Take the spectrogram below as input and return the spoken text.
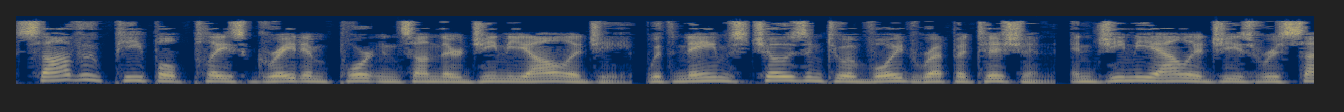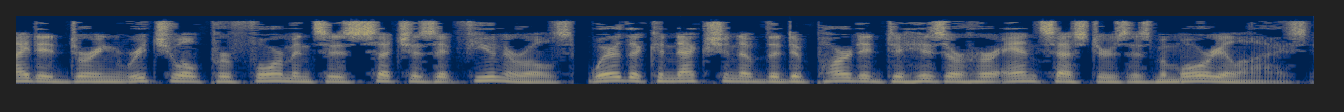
Savu people place great importance on their genealogy, with names chosen to avoid repetition, and genealogies recited during ritual performances such as at funerals, where the connection of the departed to his or her ancestors is memorialized.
